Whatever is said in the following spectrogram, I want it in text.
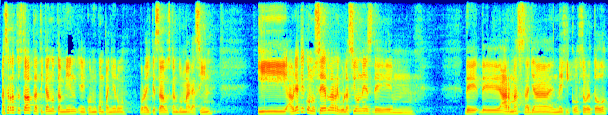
Hace rato estaba platicando también eh, con un compañero por ahí que estaba buscando un magazine y habría que conocer las regulaciones de, mm, de, armas allá en México, sobre todo,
